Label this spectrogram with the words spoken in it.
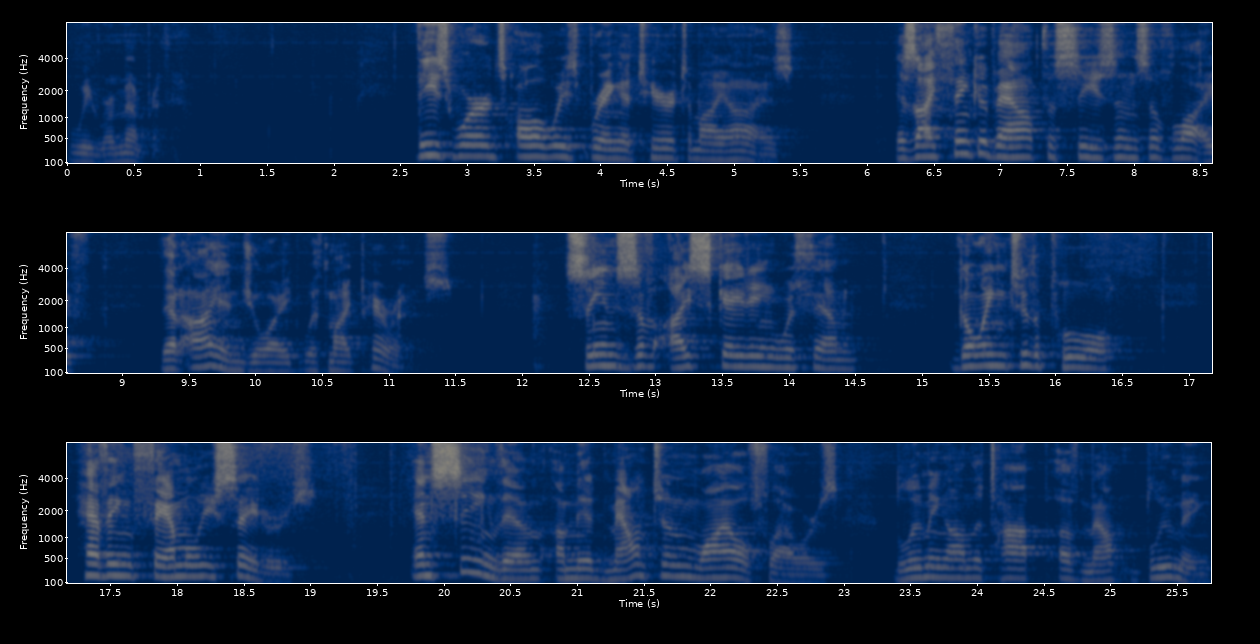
we remember them. These words always bring a tear to my eyes as I think about the seasons of life that I enjoyed with my parents. Scenes of ice skating with them, going to the pool, having family seders, and seeing them amid mountain wildflowers blooming on the top of mount blooming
